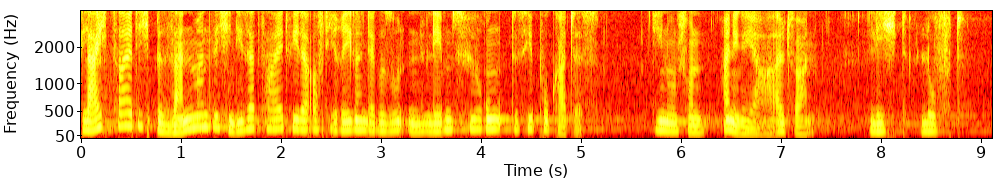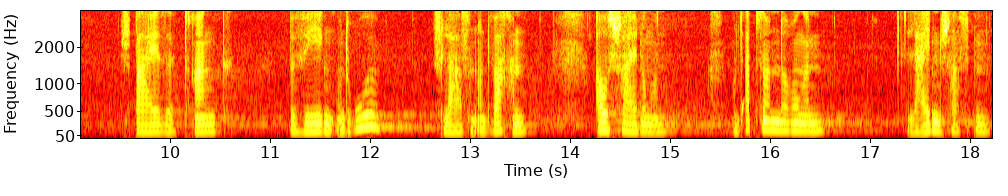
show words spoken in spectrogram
Gleichzeitig besann man sich in dieser Zeit wieder auf die Regeln der gesunden Lebensführung des Hippokrates, die nun schon einige Jahre alt waren. Licht, Luft, Speise, Trank, Bewegen und Ruhe, Schlafen und Wachen, Ausscheidungen und Absonderungen, Leidenschaften.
